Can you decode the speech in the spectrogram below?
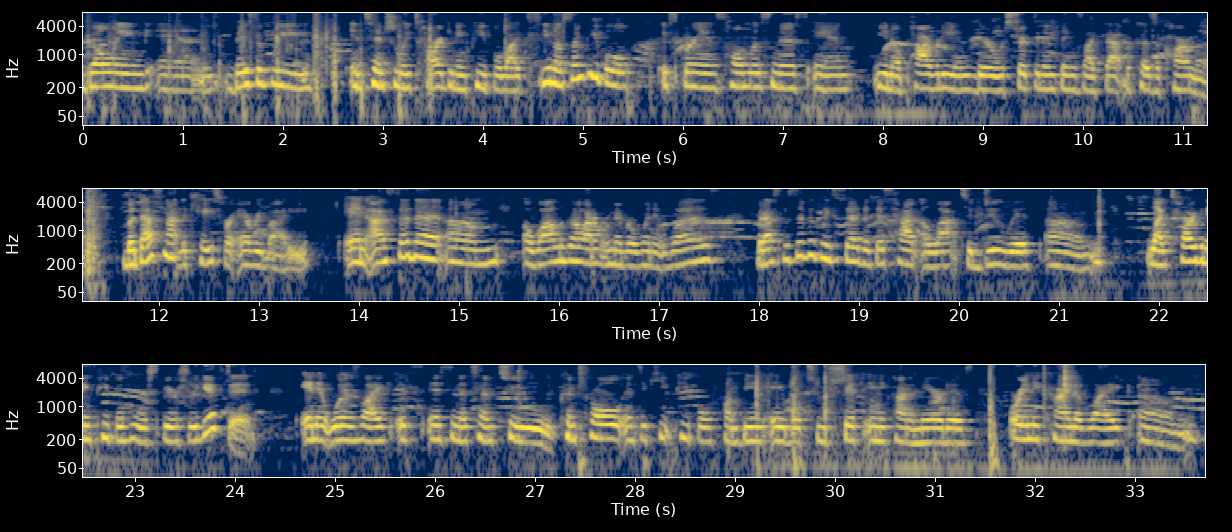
going and basically intentionally targeting people. Like you know some people experience homelessness and you know poverty and they're restricted and things like that because of karma. But that's not the case for everybody. And i said that um a while ago. I don't remember when it was but i specifically said that this had a lot to do with um like targeting people who were spiritually gifted and it was like it's it's an attempt to control and to keep people from being able to shift any kind of narratives or any kind of like um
